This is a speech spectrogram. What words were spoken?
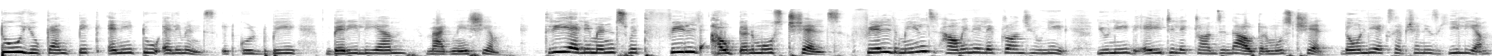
2 you can pick any two elements. It could be beryllium, magnesium. Three elements with filled outermost shells. Filled means how many electrons you need. You need 8 electrons in the outermost shell. The only exception is helium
